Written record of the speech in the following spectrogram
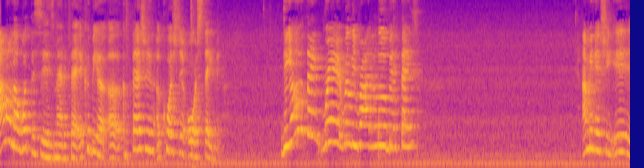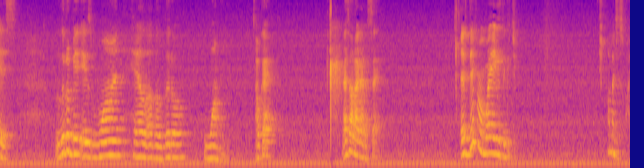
I don't know what this is, matter of fact. It could be a, a confession, a question, or a statement. Do y'all really riding a little bit face? I mean, if she is, a little bit is one hell of a little woman. Okay? That's all I gotta say. There's different ways to get you. I'm gonna just watch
